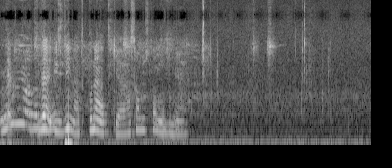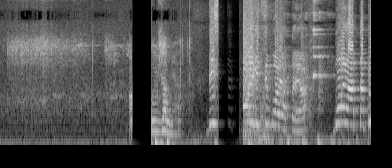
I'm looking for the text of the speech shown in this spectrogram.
Ölmüyor adam. De izleyin artık bu ne artık ya? Hasan Mustafa oldum ya. Uyuyacağım ya. Bir s*** gitsin bu hayatta ya. Bu hayatta bir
